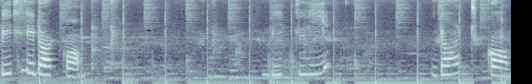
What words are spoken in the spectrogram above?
Bitly dot com Bitly dot com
